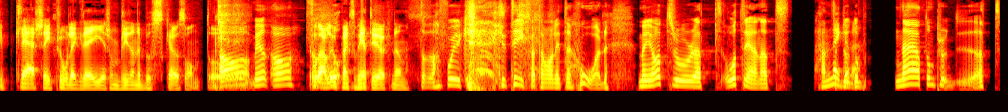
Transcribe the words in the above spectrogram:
typ klär sig i pråliga grejer som brinnande buskar och sånt. Och Ja, men ja. får all uppmärksamhet i öknen. Han får ju kritik för att han var lite hård. Men jag tror att, återigen, att... Han för neggar de, det. de, nej, att de... Att,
